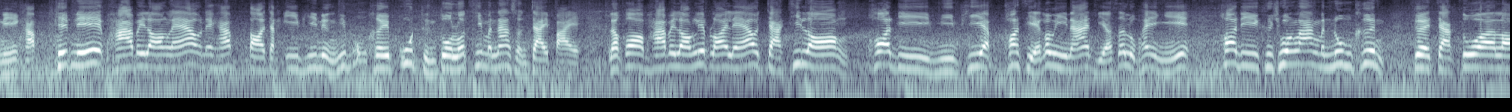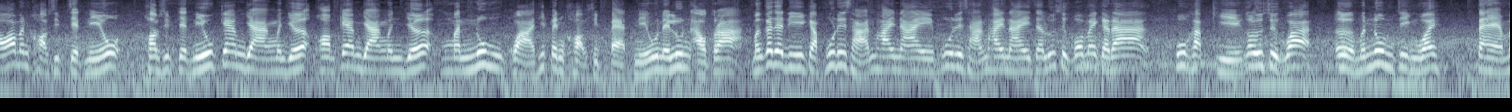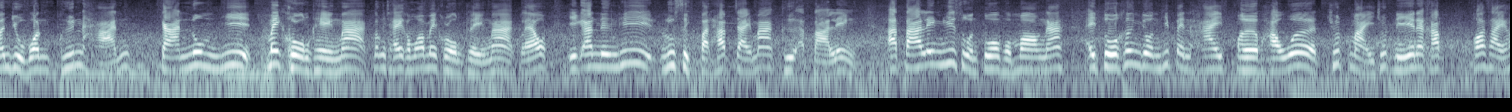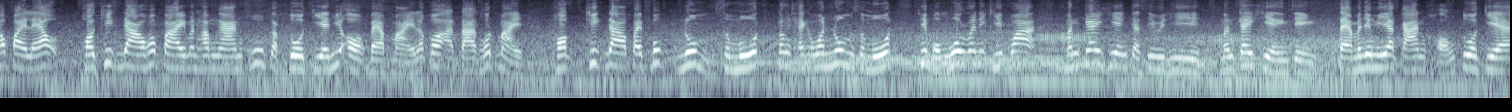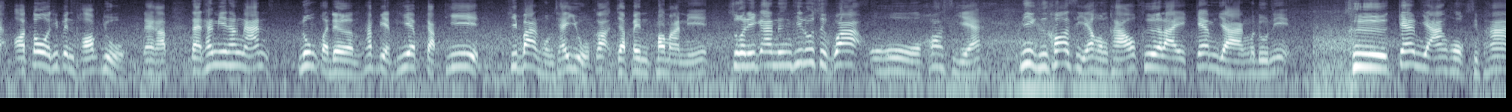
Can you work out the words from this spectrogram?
2566 นี้ครับ คลิปนี้พาไปลองแล้วนะครับ ต่อจาก EP 1 ที่ผมเคยพูดถึงตัวรถที่มันน่าสนใจไป แล้วก็พาไปลองเรียบร้อยแล้วจากที่ลอง ข้อดีมีเพียบ ข้อเสียก็มีนะ เดี๋ยวสรุปให้อย่างนี้ ข้อดีคือช่วงล่างมันนุ่มขึ้น เกิดจากตัวล้อมันขอบ 17 นิ้ว ขอบ 17 นิ้วแก้มยางมันเยอะขอแก้มยางมันเยอะ มันนุ่มกว่าที่เป็นขอบ 18 นิ้วในรุ่นอัลตร้า มันก็จะดีกับผู้โดยสารภายใน ผู้โดยสารภายในจะรู้สึกว่าไม่กระด้าง ผู้ขับขี่ก็รู้สึกว่า เออ มันนุ่มจริงเว้ยแต่มันอยู่บนพื้นฐาน การนุ่มที่ไม่โครงเคลงมาก ต้องใช้คำว่าไม่โครงเคลงมาก แล้วอีกอันหนึงที่รู้สึกประทับใจมากคืออัตราเร่ง อัตราเร่งที่ส่วนตัวผมมองนะ ไอตัวเครื่องยนต์ที่เป็นไฮเปอร์พาวเวอร์ชุดใหม่ชุดนี้นะครับพอใส่เข้าไปแล้ว พอคลิกดาวเข้าไปมันทำงานคู่กับตัวเกียร์ที่ออกแบบใหม่ แล้วก็อัตราทดใหม่ พอคลิกดาวไปปุ๊บนุ่มสมูทต้องใช้คำว่านุ่มสมูทที่ผมพูดไว้ในคลิปว่ามันใกล้เคียงกับ CVT มันใกล้เคียงจริง ๆ แต่มันยังมีอาการของตัวเกียร์ออโต้ที่เป็นทอร์กอยู่นะครับแต่ทั้งนี้ทั้งนั้นนุ่มกว่าเดิม ถ้าเปรียบเทียบกับที่ที่บ้านผมใช้อยู่ก็จะเป็นประมาณนี้ ส่วนอีกอันหนึงที่รู้สึกว่าโอ้โหข้อเสีย นี่คือข้อเสียของเขาคืออะไรแก้มยางมาดูนี่ คือแก้มยาง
